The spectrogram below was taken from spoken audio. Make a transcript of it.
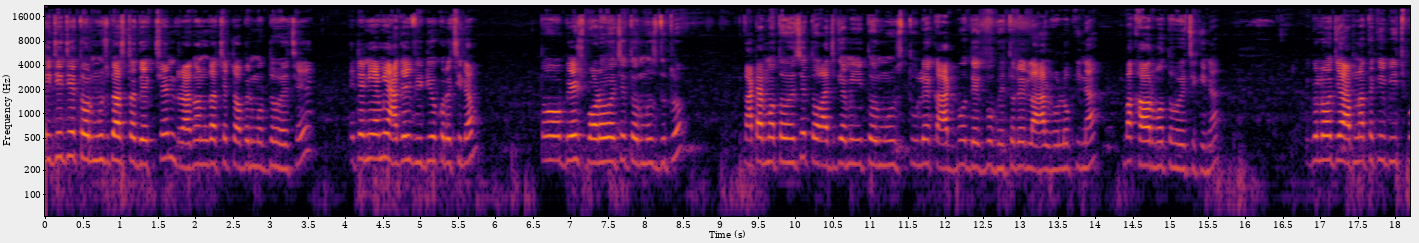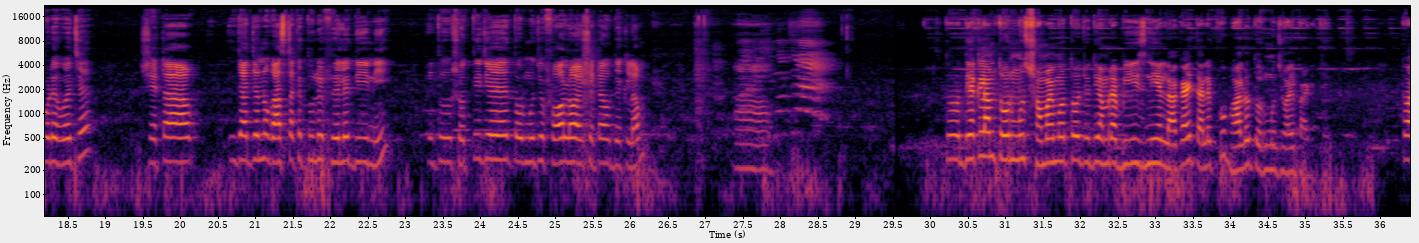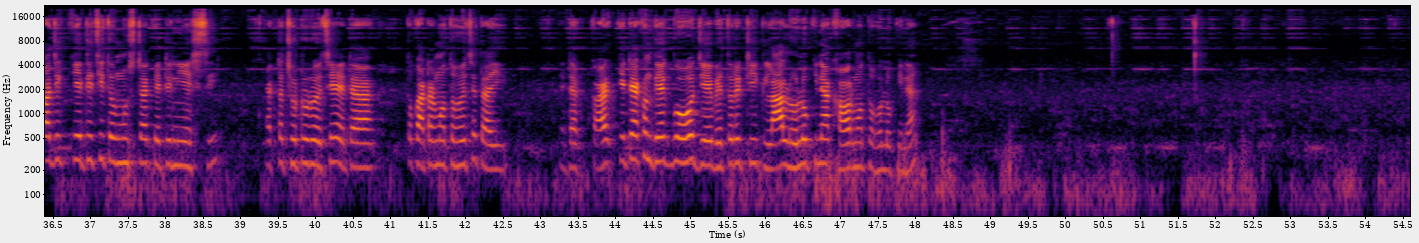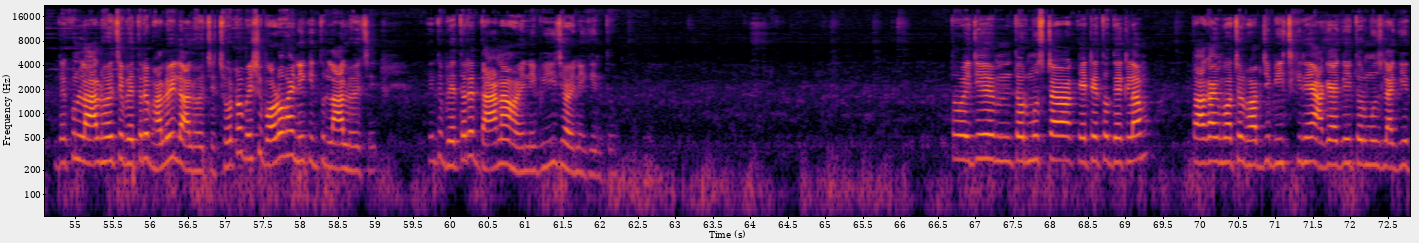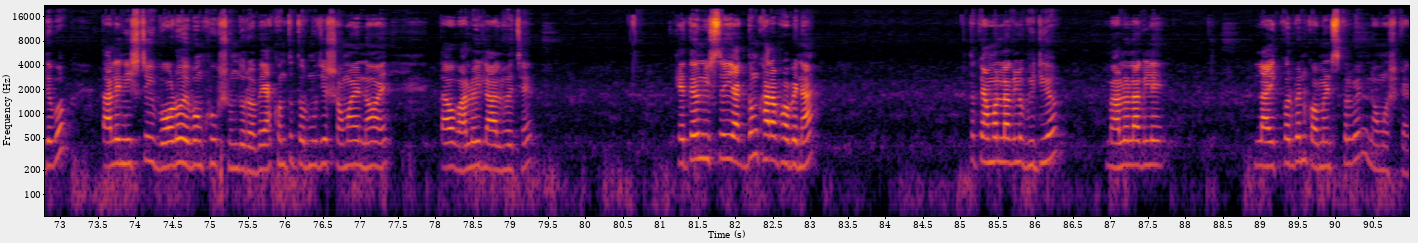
এই যে যে তরমুজ গাছটা দেখছেন, ড্রাগন গাছের টবের মধ্যে হয়েছে, এটা নিয়ে আমি আগেই ভিডিও করেছিলাম। তো বেশ বড় হয়েছে তরমুজ দুটো, কাটার মতো হয়েছে। তো আজকে আমি তরমুজ তুলে কাটবো, দেখব ভেতরে লাল হলো কি না বা খাওয়ার মতো হয়েছে কি না এগুলো যে আপনা থেকে বীজ পড়ে হয়েছে, সেটা যার জন্য গাছটাকে তুলে ফেলে দিইনি, কিন্তু সত্যি যে তরমুজে ফল হয় সেটাও দেখলাম। তো দেখলাম তরমুজ সময় মতো যদি আমরা বীজ নিয়ে লাগাই, তাহলে খুব ভালো তরমুজ হয় বাড়িতে। তো আজকে কেটেছি তরমুজটা, কেটে নিয়ে এসেছি। একটা ছোট রয়েছে, এটা তো কাটার মতো হয়েছে, তাই এটা কেটে এখন দেখব যে ভেতরে ঠিক লাল হলো কি না খাওয়ার মতো হলো কি না দেখুন, লাল হয়েছে, ভেতরে ভালোই লাল হয়েছে। ছোট বেশি বড় হয়নি, কিন্তু লাল হয়েছে। কিন্তু ভেতরে দানা হয়নি, বীজ হয়নি কিন্তু। তো এই যে তরমুজটা কেটে তো দেখলাম, তো আগামী বছর ভাবছি বীজ কিনে আগে আগেই তরমুজ লাগিয়ে দেবো। তাহলে নিশ্চয়ই বড় এবং খুব সুন্দর হবে। এখন তো তরমুজের সময় নয়, তাও ভালোই লাল হয়েছে। খেতেও নিশ্চয়ই একদম খারাপ হবে না। তো কেমন লাগল ভিডিও? ভালো লাগলে লাইক করবেন কমেন্টস করবেন নমস্কার।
